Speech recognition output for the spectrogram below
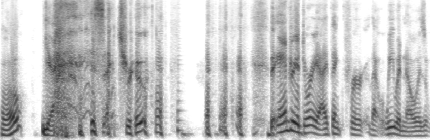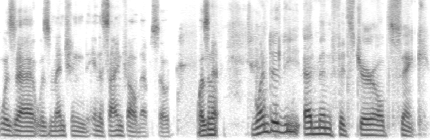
Hello. Yeah, is that true? the Andrea Doria, I think for that we would know is it was uh was mentioned in a Seinfeld episode, wasn't it? When did the Edmund Fitzgerald sink?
